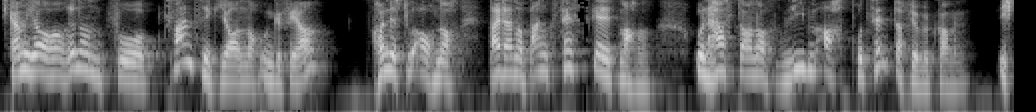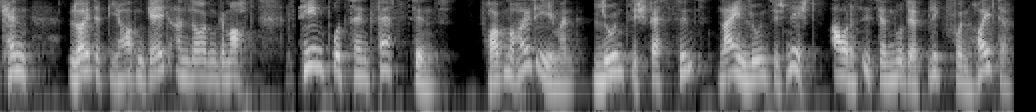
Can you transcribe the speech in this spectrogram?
Ich kann mich auch erinnern, vor 20 Jahren noch ungefähr, konntest du auch noch bei deiner Bank Festgeld machen und hast da noch 7, 8 Prozent dafür bekommen. Ich kenne Leute, die haben Geldanlagen gemacht, 10 Prozent Festzins. Frag mal heute jemand, lohnt sich Festzins? Nein, lohnt sich nicht. Aber das ist ja nur der Blick von heute.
